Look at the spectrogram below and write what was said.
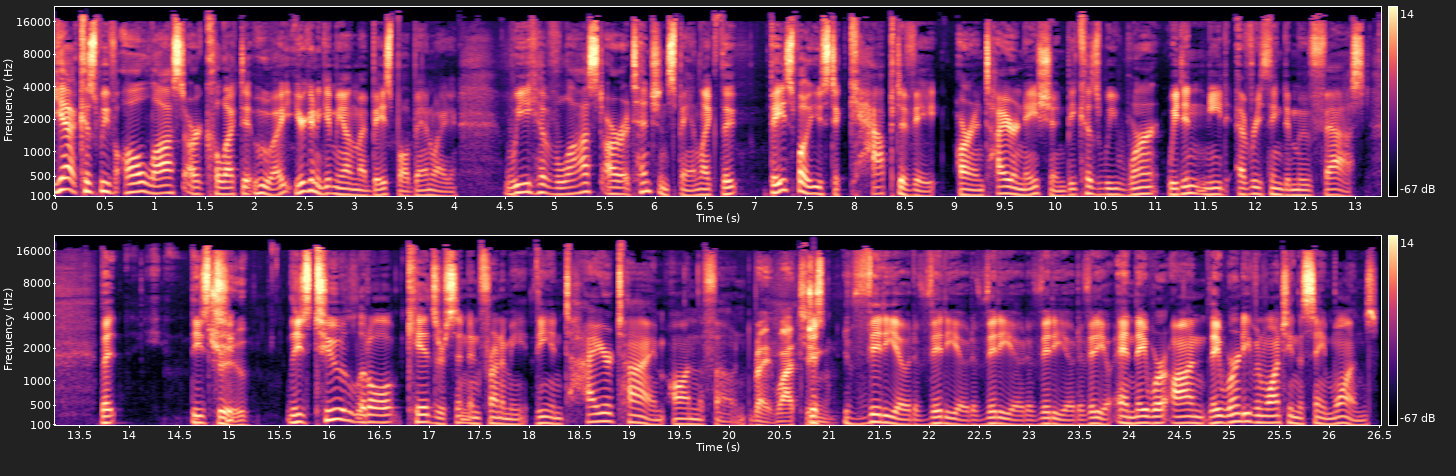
Yeah, because we've all lost our collective. Ooh, I, you're going to get me on my baseball bandwagon. We have lost our attention span. Like the baseball used to captivate our entire nation because we weren't, we didn't need everything to move fast. But these True. two, these two little kids are sitting in front of me the entire time on the phone Right, watching. just video to video to video to video to video and they were on they weren't even watching the same ones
